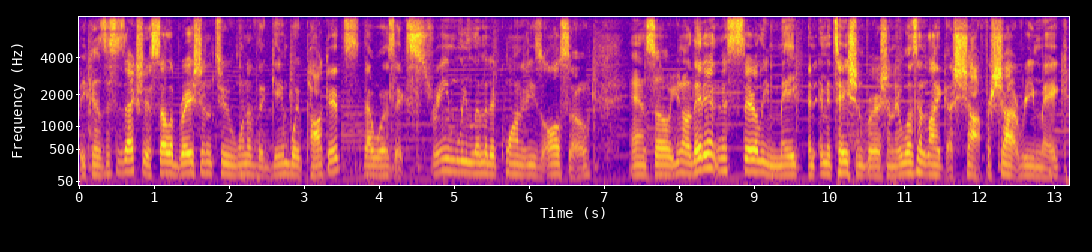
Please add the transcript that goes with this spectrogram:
because this is actually a celebration to one of the Game Boy Pockets that was extremely limited quantities also and so, you know, they didn't necessarily make an imitation version. It wasn't like a shot for shot remake.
